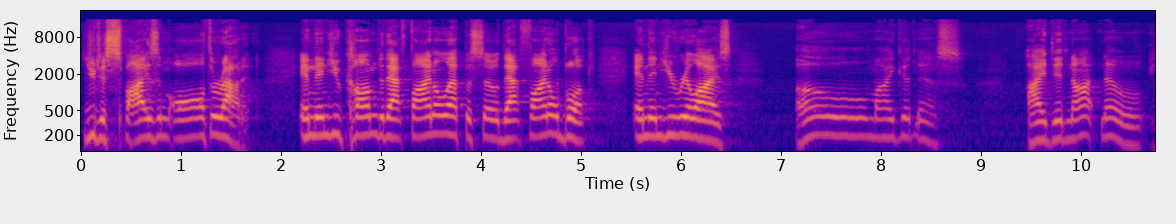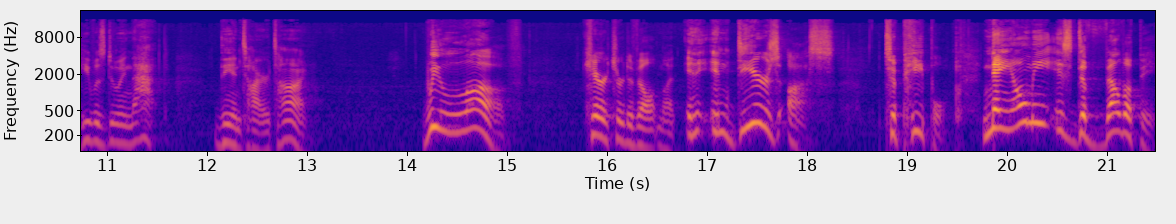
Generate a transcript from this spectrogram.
You despise him all throughout it. And then you come to that final episode, that final book, and then you realize, oh my goodness, I did not know he was doing that the entire time. We love character development, it endears us to people. Naomi is developing,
